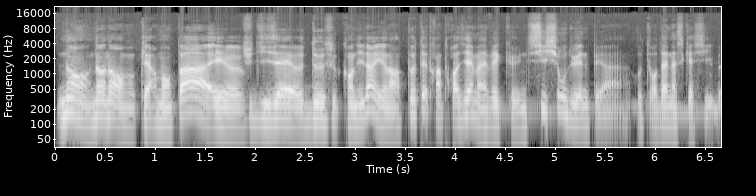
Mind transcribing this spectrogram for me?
Non, non, non, clairement pas. Et euh, tu disais euh, deux candidats, il y en aura peut-être un troisième avec une scission du NPA autour d'Anas Kassib.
